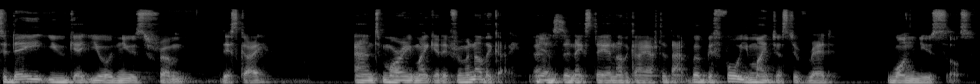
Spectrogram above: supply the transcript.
today you get your news from this guy and tomorrow you might get it from another guy and Yes. the next day another guy after that but before you might just have read one news source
